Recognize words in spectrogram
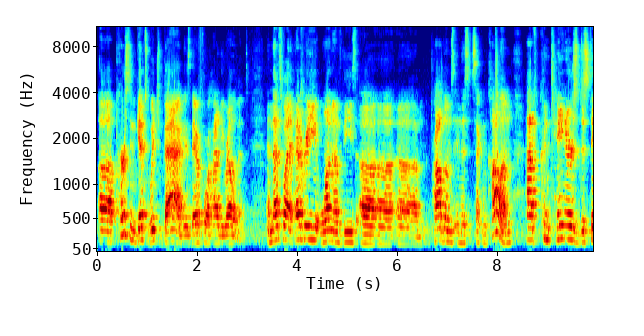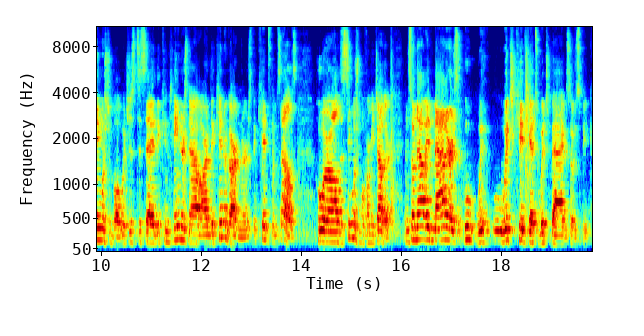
uh, person gets which bag is therefore highly relevant. And that's why every one of these uh, uh, um, problems in this second column have containers distinguishable, which is to say the containers now are the kindergarteners, the kids themselves, who are all distinguishable from each other. And so now it matters who, which kid gets which bag, so to speak.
